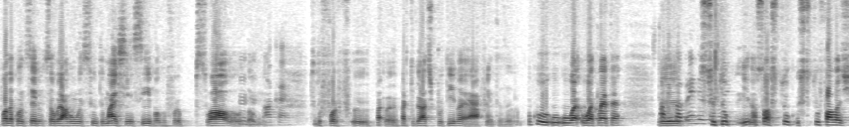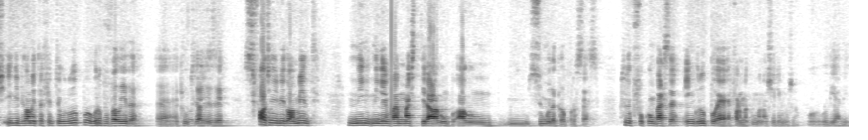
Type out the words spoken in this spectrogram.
Pode acontecer sobre algum assunto mais sensível, do foro pessoal, ou, ou- Ok. tudo que for particular desportiva à frente de. Porque o, o, o atleta. Aprender se tu, e não só, se tu, se tu falas individualmente à frente do grupo, o grupo valida eh, aquilo que tu estás a dizer. Se falas individualmente, nin- ninguém vai mais te tirar algum, algum sumo daquele processo. Tudo que for conversa em grupo é a forma como nós gerimos o, o dia a dia.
